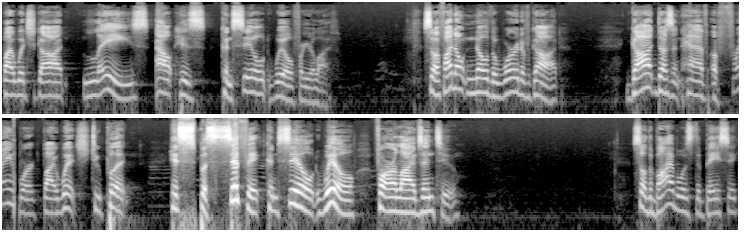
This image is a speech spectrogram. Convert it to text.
by which God lays out His concealed will for your life. So if I don't know the Word of God, God doesn't have a framework by which to put his specific concealed will for our lives into. So the Bible is the basic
